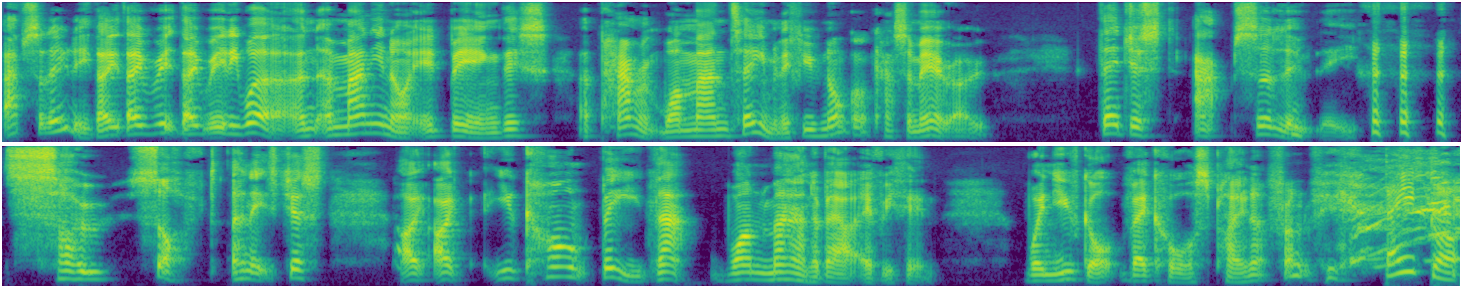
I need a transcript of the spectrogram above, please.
Absolutely, they they re- they really were, and, and Man United being this apparent one man team, and if you've not got Casemiro, they're just absolutely so soft, and it's just I I you can't be that one man about everything when you've got Weghorst playing up front for you. They've got.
